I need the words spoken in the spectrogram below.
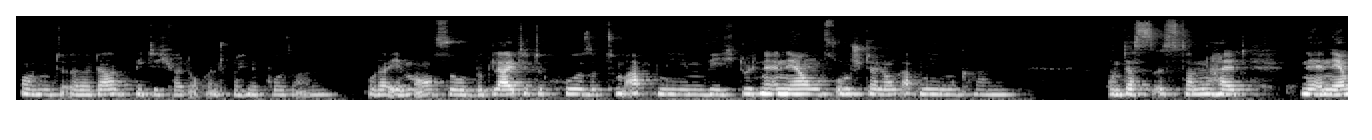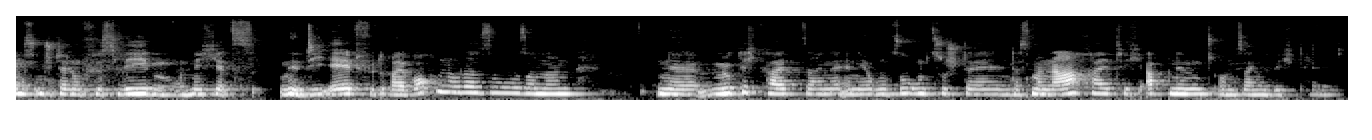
Und äh, da biete ich halt auch entsprechende Kurse an. Oder eben auch so begleitete Kurse zum Abnehmen, wie ich durch eine Ernährungsumstellung abnehmen kann. Und das ist dann halt eine Ernährungsumstellung fürs Leben und nicht jetzt eine Diät für drei Wochen oder so, sondern eine Möglichkeit, seine Ernährung so umzustellen, dass man nachhaltig abnimmt und sein Gewicht hält.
